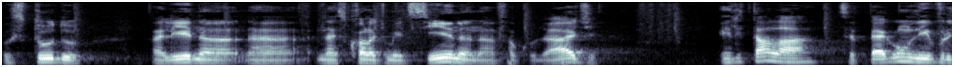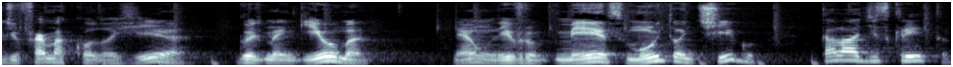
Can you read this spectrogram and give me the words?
o estudo ali na, na, na escola de medicina, na faculdade, ele está lá. Você pega um livro de farmacologia, Goodman Gilman, né, um livro imenso, muito antigo, está lá descrito.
